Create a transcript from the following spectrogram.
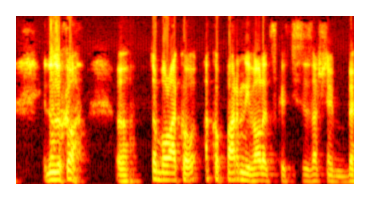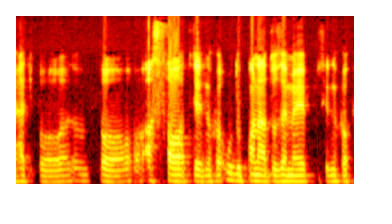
jednoducho Eh, to bol ako, ako parný valec, keď si začne behať po, po asfalte, jednoducho udupaná do zeme. Jednoducho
